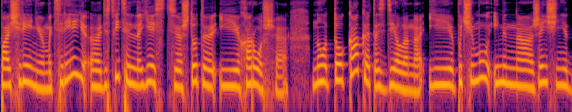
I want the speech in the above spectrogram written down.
поощрению матерей э, действительно есть что-то и хорошее. Но то, как это сделано и почему именно женщине,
